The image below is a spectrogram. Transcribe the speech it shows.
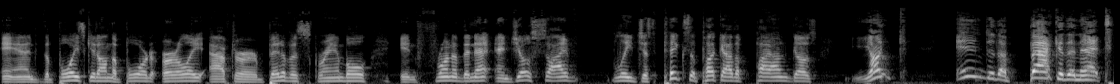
and the boys get on the board early after a bit of a scramble in front of the net, and Joe Snively just picks a puck out of the pile and goes, yunk! Into the back of the net,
